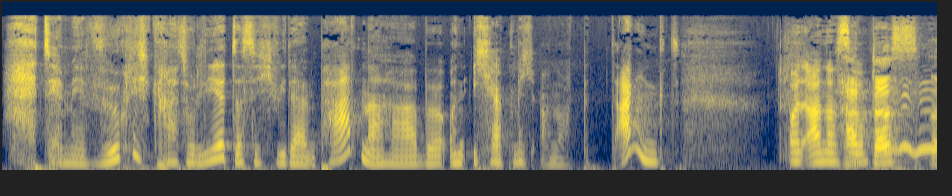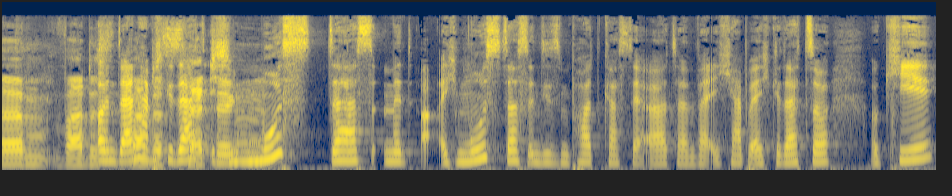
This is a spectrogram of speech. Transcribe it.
hat er mir wirklich gratuliert, dass ich wieder einen Partner habe? Und ich habe mich auch noch bedankt. Und auch noch so. Hat das, ähm, war das Und dann habe ich das gedacht, ich Setting, muss das mit, ich muss das in diesem Podcast erörtern, weil ich habe echt gedacht so, okay,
